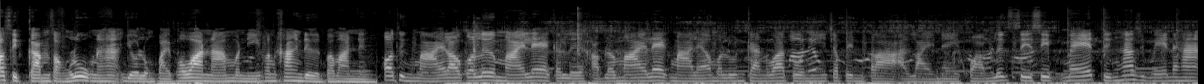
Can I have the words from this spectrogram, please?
90 กรัม 2 ลูกนะฮะโยนลงไปเพราะว่าน้ำวันนี้ค่อนข้างเดินประมาณหนึ่งพอถึงไม้เราก็เริ่มไม้แรกกันเลยครับ แล้วไม้แรกมาแล้วมาลุ้นกันว่าตัวนี้จะเป็นปลาอะไรในความลึก 40 เมตรถึง 50 เมตรนะฮะ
